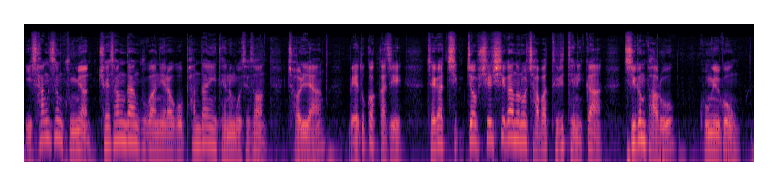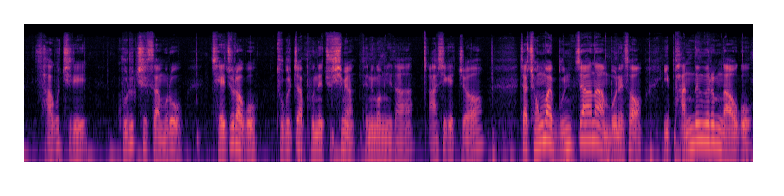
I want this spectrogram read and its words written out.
이 상승 국면 최상단 구간이라고 판단이 되는 곳에선 전량 매도가까지 제가 직접 실시간으로 잡아 드릴 테니까 지금 바로 010 4972 9673으로 제주라고 두 글자 보내주시면 되는 겁니다. 아시겠죠? 자 정말 문자 하나 안 보내서 이 반등 흐름 나오고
